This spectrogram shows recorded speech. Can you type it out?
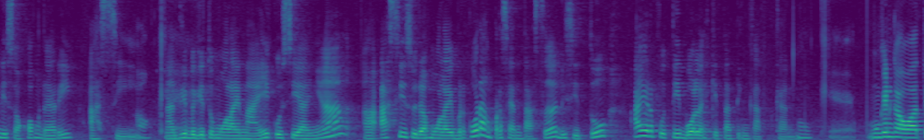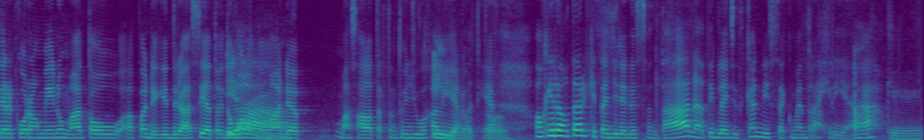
disokong dari ASI. Okay. Nanti begitu mulai naik usianya, uh, ASI sudah mulai berkurang persentase, di situ air putih boleh kita tingkatkan. Oke. Okay. Mungkin khawatir kurang minum atau apa dehidrasi atau itu ya. kalau memang ada masalah tertentu juga kali ya, iya, ya dok betul. ya. Oke dokter, kita jeda dulu sebentar, nanti dilanjutkan di segmen terakhir ya. Oke. Okay.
